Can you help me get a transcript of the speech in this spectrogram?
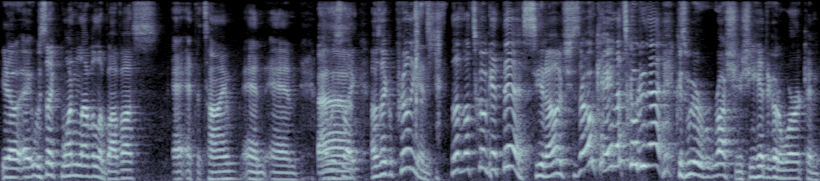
you know it was like one level above us at, at the time, and and I was Uh. like I was like Aprillian, let, us go get this, you know, and she's like, okay, let's go do that because we were rushing. She had to go to work, and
